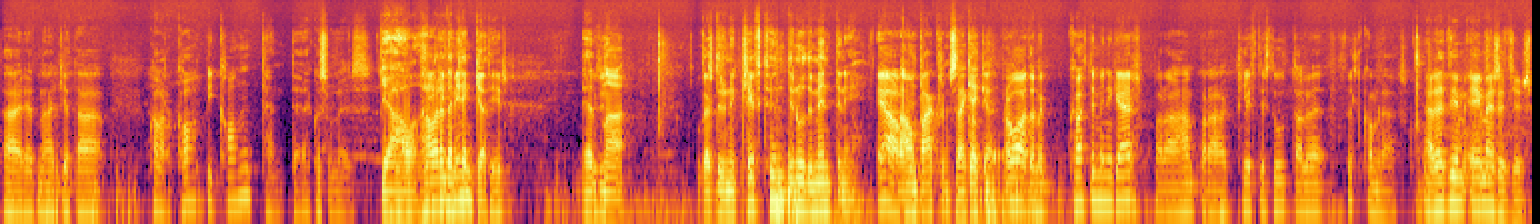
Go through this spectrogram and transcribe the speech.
Það er hérna að geta hvað var það, copy content eða eitthvað svo leiðis Já, það var þetta geggjað. Hérna, þú gæst rauninni klift hundin út í myndinni Já. án bakgrunns, það er geggjað. Prófaði þetta með köttin minni ger bara hann bara kliftist út alveg fullkomlega sko. er þetta í messages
